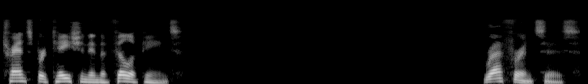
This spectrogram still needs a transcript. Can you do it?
Transportation in the Philippines. References.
